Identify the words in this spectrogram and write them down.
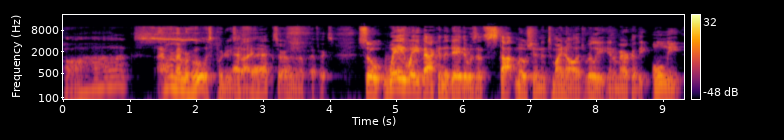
Fox, I don't remember who it was produced by. FX, or I don't know if FX. So way, way back in the day, there was a stop motion, and to my knowledge, really in America, the only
